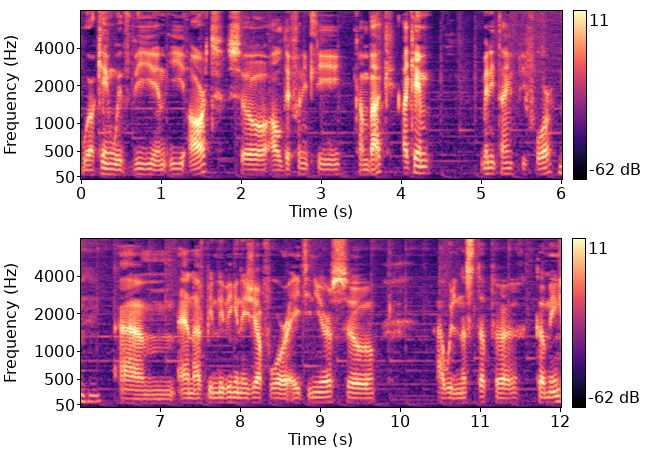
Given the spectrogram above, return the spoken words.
working with V and E art, so I'll definitely come back. I came many times before, um, and I've been living in Asia for 18 years, so I will not stop uh, coming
